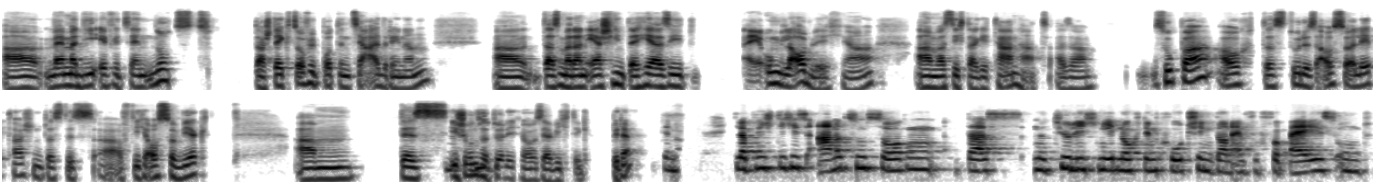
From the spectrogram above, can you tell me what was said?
äh, wenn man die effizient nutzt, da steckt so viel Potenzial drinnen, äh, dass man dann erst hinterher sieht, ey, unglaublich, ja, äh, was sich da getan hat. Also super, auch dass du das auch so erlebt hast und dass das äh, auf dich auch so wirkt. Ähm, das mhm. ist uns natürlich auch sehr wichtig. Bitte? Genau. Ich glaube, wichtig ist auch noch zum Sagen, dass natürlich nicht nach dem Coaching dann einfach vorbei ist und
